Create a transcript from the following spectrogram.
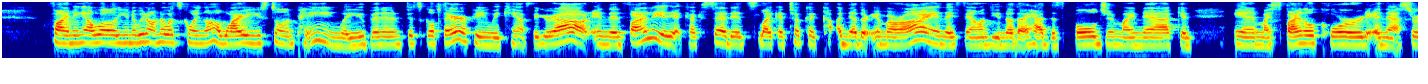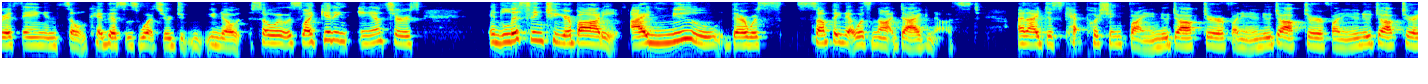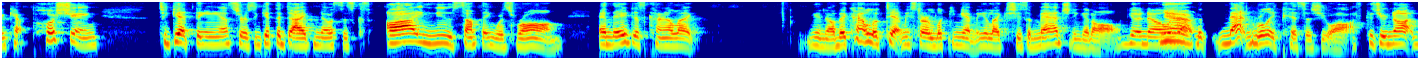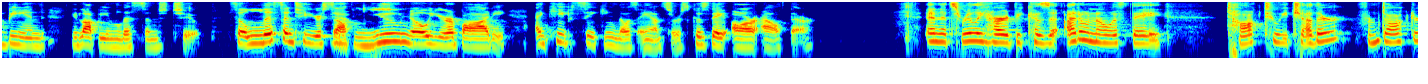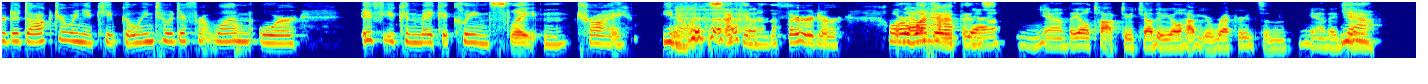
finding out well you know we don't know what's going on. Why are you still in pain? Well you've been in physical therapy and we can't figure out. And then finally like i said it's like i took a, another mri and they found you know that i had this bulge in my neck and and my spinal cord and that sort of thing. And so okay this is what you're you know. So it was like getting answers and listening to your body i knew there was something that was not diagnosed and i just kept pushing finding a new doctor finding a new doctor finding a new doctor and kept pushing to get the answers and get the diagnosis because I knew something was wrong. And they just kind of like, you know, they kind of looked at me, started looking at me like she's imagining it all, you know, and Yeah. that, and that really pisses you off because you're not being, you're not being listened to. So listen to yourself. You know your body and keep seeking those answers because they are out there. And it's really hard because I don't know if they talk to each other from doctor to doctor when you keep going to a different one oh. or if you can make a clean slate and try, you know, at the second and the third or Or what happens? Yeah, yeah, they all talk to each other. You'll have your records, and yeah, they do. yeah.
